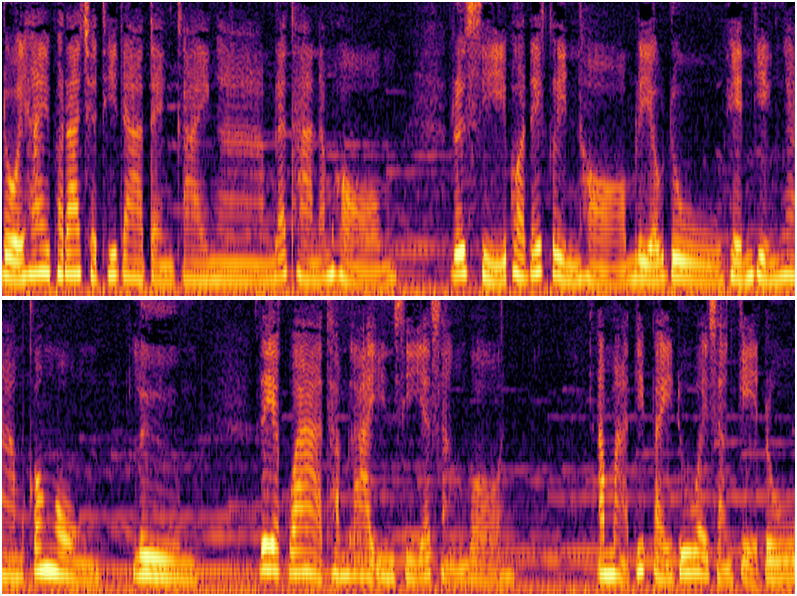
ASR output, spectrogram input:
โดยให้พระราชธิดาแต่งกายงามและทาน้ำหอมฤาษีพอได้กลิ่นหอมเหลียวดู เห็นหญิงงามก็งง ลืม เรียกว่าทำลายอินทรียสังวรอมาตที่ไปด้วยสังเกตรู้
